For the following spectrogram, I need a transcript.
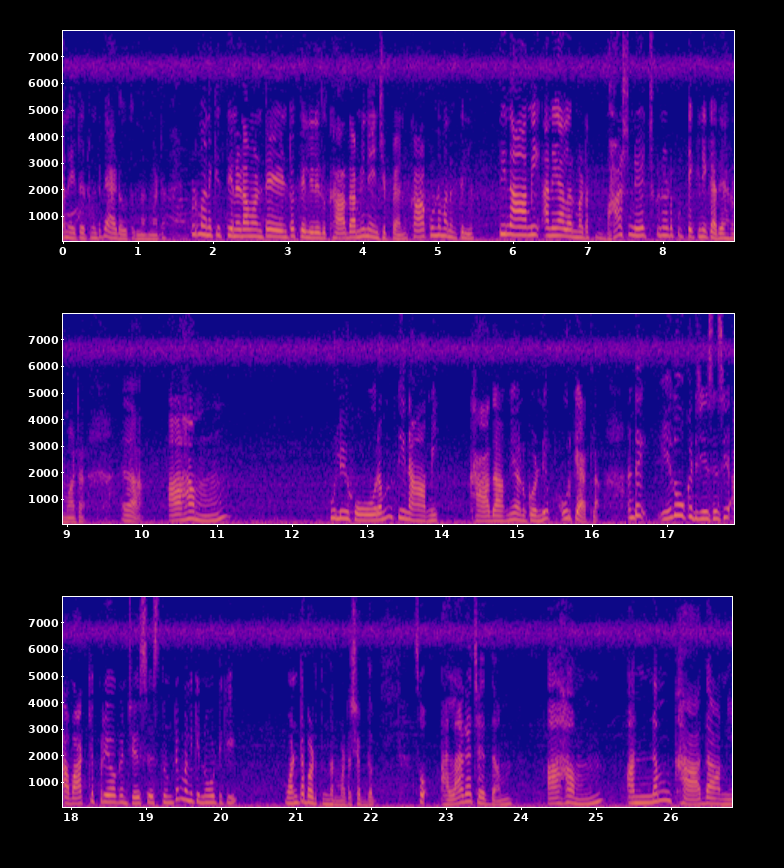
అనేటటువంటిది యాడ్ అవుతుంది అనమాట ఇప్పుడు మనకి తినడం అంటే ఏంటో తెలియలేదు. కాదామి నేను చెప్పాను. కాకుండా మనకు తెలియదు తినామి అనేయాలన్నమాట. భాష నేర్చుకునేటప్పుడు టెక్నిక్ అదే అనమాట అహం పులిహోరం తినామి కాదామి అనుకోండి ఊరికే అట్లా. అంటే ఏదో ఒకటి చేసేసి ఆ వాక్య ప్రయోగం చేసేస్తుంటే మనకి నోటికి వంట పడుతుందన్నమాట శబ్దం. సో అలాగా చేద్దాం. అహం అన్నం ఖాదామి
